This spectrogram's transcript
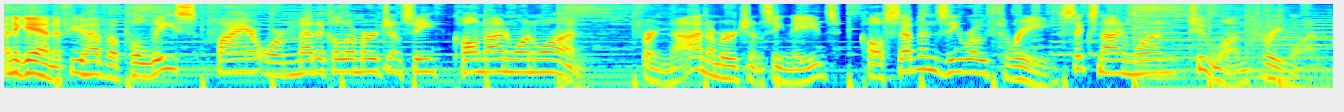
And again, if you have a police, fire, or medical emergency, call 911. For non emergency needs, call 703 691 2131.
